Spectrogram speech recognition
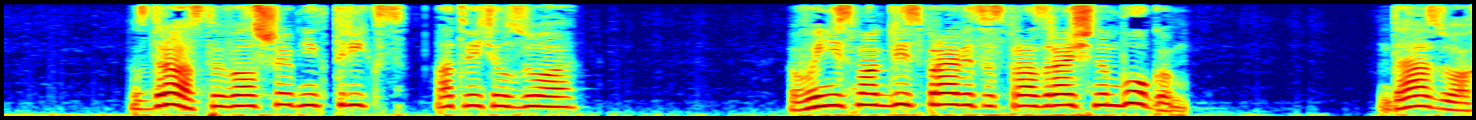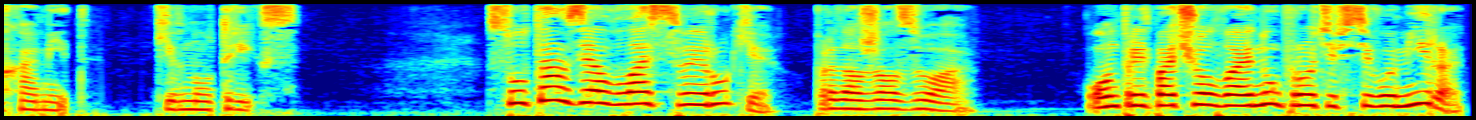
— Здравствуй, волшебник Трикс, — ответил Зуа. — Вы не смогли справиться с прозрачным богом? — Да, Зуахамид, — кивнул Трикс. Султан взял власть в свои руки, — продолжал Зуа. Он предпочел войну против всего мира,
